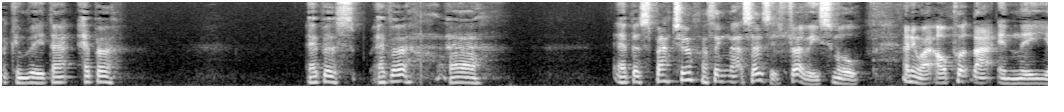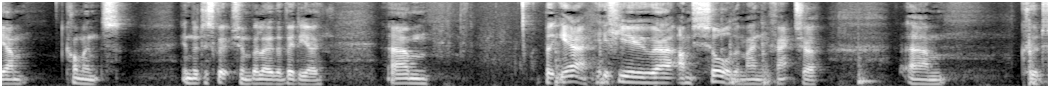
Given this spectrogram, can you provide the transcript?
I can read that Eber, Eber, Eber, uh, Eberspacher. I think that says it's very small. Anyway, I'll put that in the um, comments in the description below the video. Um, but yeah, if you, uh, I'm sure the manufacturer um, could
